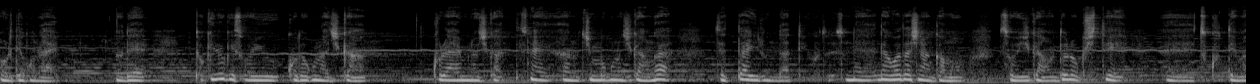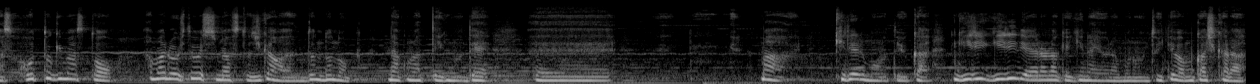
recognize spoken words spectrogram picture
降りてこないので時々そういう孤独な時間暗闇の時間ですね。あの沈黙の時間が絶対いるんだっていうことですね。だから私なんかもそういう時間を努力して、えー、作っています。ほっときますとあまりお人よししますと時間はどんどんどんどんなくなっていくので、えー、まあ切れるものというかギリギリでやらなきゃいけないようなものについては昔から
